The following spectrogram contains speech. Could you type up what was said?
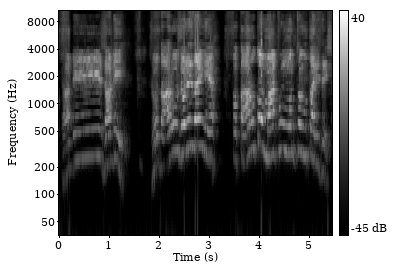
જાડી જાડી જો દારૂ જડી જાય ને તો તારું તો માથું મમથો ઉતારી દઈશ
